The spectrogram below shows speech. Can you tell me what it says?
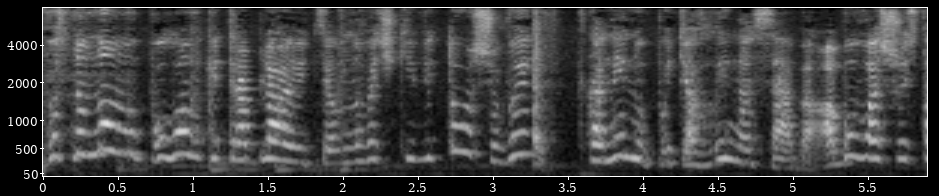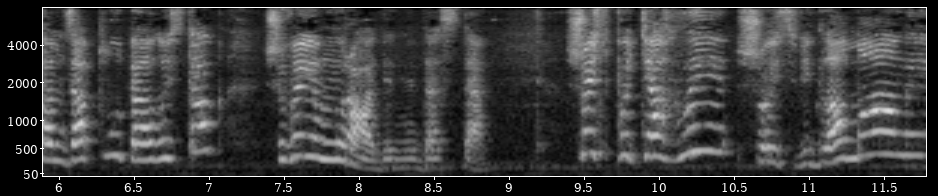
В основному поломки трапляються в новачків від того, що ви тканину потягли на себе. Або у вас щось там заплуталось так, що ви йому ради не дасте. Щось потягли, щось відламали,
